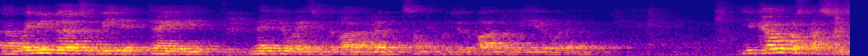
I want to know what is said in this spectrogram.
uh, when you learn to read it daily, make your way through the Bible. I know some people do the Bible in a year or whatever. You come across passages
